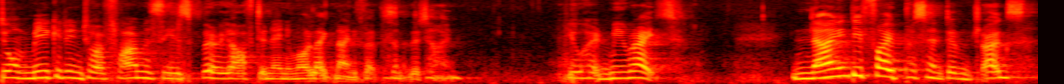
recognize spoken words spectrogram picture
don't make it into our pharmacies very often anymore, like 95% of the time. You heard me right. 95% of drugs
